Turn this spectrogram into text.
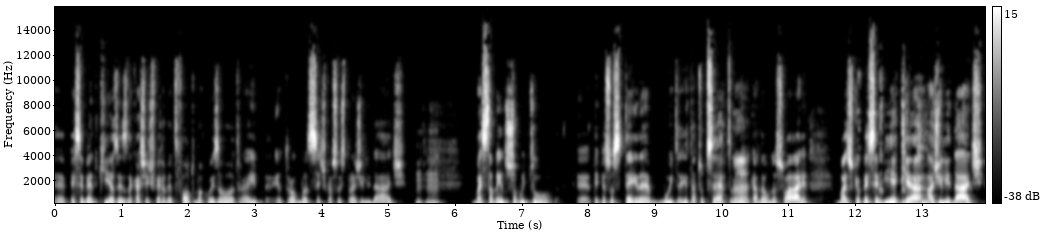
é, percebendo que às vezes na caixa de ferramentas falta uma coisa ou outra. Aí entrou algumas certificações para agilidade, Uhum. mas também não sou muito. é, tem pessoas que têm, né? Muito, e tá tudo certo, né? É. Cada um na sua área. Mas o que eu percebi é que a agilidade,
